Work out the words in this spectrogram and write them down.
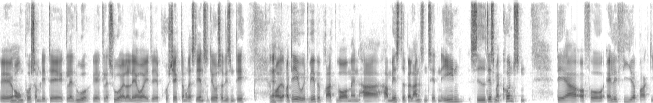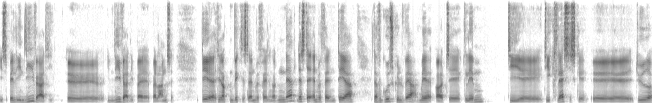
ja. øh, mm. ovenpå som lidt øh, glasur, øh, glasur, eller laver et øh, projekt om resiliens, og det var så ligesom det. Ja. Og, og det er jo et vippebræt, hvor man har, har mistet balancen til den ene side. Det, som er kunsten, det er at få alle fire bragt i spil i en ligeværdig øh, en ligeværdig ba- balance. Det er, det er nok den vigtigste anbefaling. Og den næste anbefaling, det er, lad for guds skyld være med at øh, glemme de, øh, de klassiske øh, dyder.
